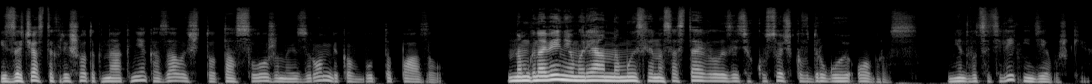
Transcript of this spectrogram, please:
Из-за частых решеток на окне казалось, что та сложена из ромбиков, будто пазл. На мгновение Марианна мысленно составила из этих кусочков другой образ. Не двадцатилетней девушки,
